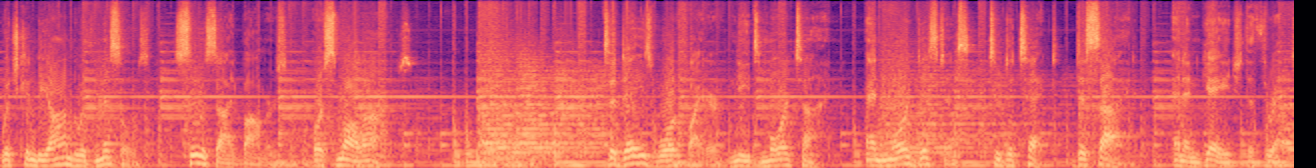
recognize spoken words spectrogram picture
which can be armed with missiles, suicide bombers, or small arms. Today's warfighter needs more time and more distance to detect, decide, and engage the threat.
